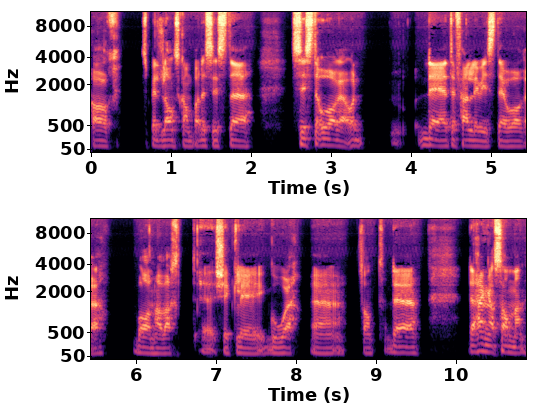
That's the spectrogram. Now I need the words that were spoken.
har spilt landskamper det siste, siste året, og det er tilfeldigvis det året Brann har vært eh, skikkelig gode. Eh? Det, det henger sammen.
